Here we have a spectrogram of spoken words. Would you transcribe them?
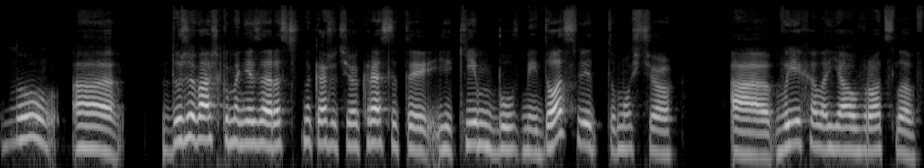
Ну, а, дуже важко мені зараз, чесно кажучи, окреслити, яким був мій досвід, тому що а, виїхала я у Вроцлав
